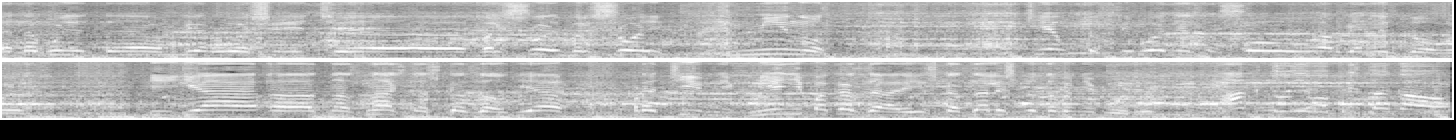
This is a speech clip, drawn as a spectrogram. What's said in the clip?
это будет э, в первую очередь э, большой-большой минус тем, кто сегодня это шоу организовывает. И я э, однозначно сказал, я противник. Мне не показали и сказали, что этого не будет. А кто его предлагал?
